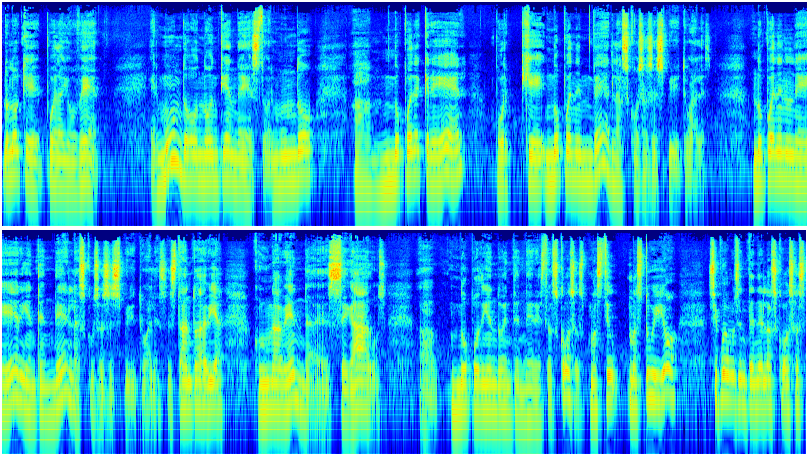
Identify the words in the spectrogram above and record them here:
no lo que pueda yo ver. El mundo no entiende esto, el mundo ah, no puede creer porque no pueden ver las cosas espirituales. No pueden leer y entender las cosas espirituales. Están todavía con una venda, eh, cegados, ah, no pudiendo entender estas cosas. Más tú, y yo sí podemos entender las cosas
